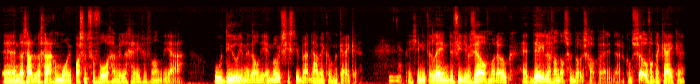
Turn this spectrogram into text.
En daar zouden we graag een mooi passend vervolg aan willen geven van, ja, hoe deal je met al die emoties die daarbij komen kijken? Ja. Weet je, niet alleen de video zelf, maar ook het delen van dat soort boodschappen. En daar komt zoveel bij kijken.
